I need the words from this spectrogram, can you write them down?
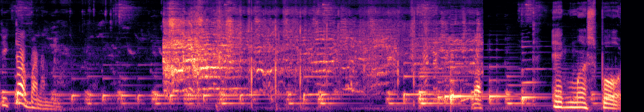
টিকটক বানাবো এক মাস পর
